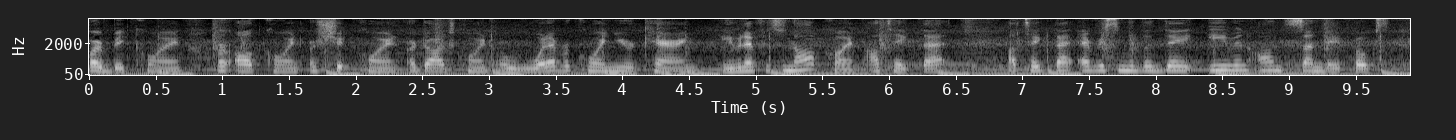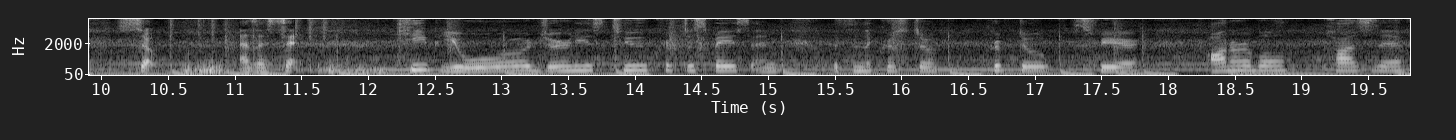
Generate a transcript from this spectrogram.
or Bitcoin or altcoin or shitcoin or Dogecoin or whatever coin you're carrying, even if it's an altcoin, I'll take that. I'll take that every single day, even on Sunday, folks. So, as I said, keep your journeys to crypto space and within the crypto crypto sphere honorable, positive,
